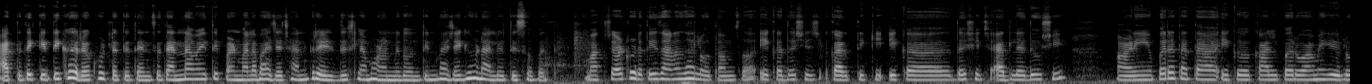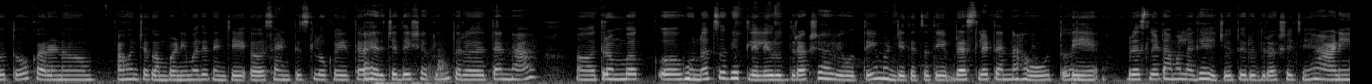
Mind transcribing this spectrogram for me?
आता ते किती खरं खोटं ते त्यांचं त्यांना माहिती पण मला भाज्या छान फ्रेश दिसल्या म्हणून मी दोन तीन भाज्या घेऊन आली होती सोबत. मागच्या आठवड्यातही जाणं झालं होतं आमचं एकादशी कार्तिकी एकादशीच्या आदल्या दिवशी. आणि परत आता एक काल परवा आम्ही गेलो होतो कारण अ, आहोंच्या कंपनीमध्ये त्यांचे सायंटिस्ट लोक येतात. बाहेरच्या देशातून तर त्यांना त्र्यंबक अ, घेतलेले रुद्राक्ष हवे होते. म्हणजे त्याचं ते ब्रेसलेट त्यांना हवं होतं. ते ब्रेसलेट आम्हाला घ्यायचे होते रुद्राक्षाचे. आणि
